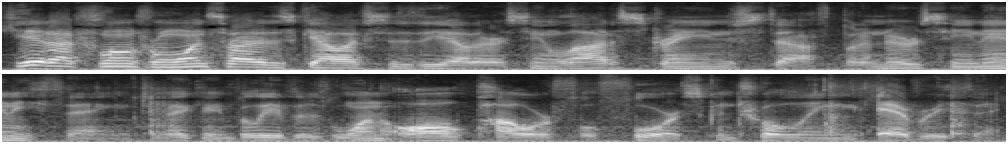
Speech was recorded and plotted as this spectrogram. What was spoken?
Kid, I've flown from one side of this galaxy to the other. I've seen a lot of strange stuff, but I've never seen anything to make me believe there's one all powerful force controlling everything.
